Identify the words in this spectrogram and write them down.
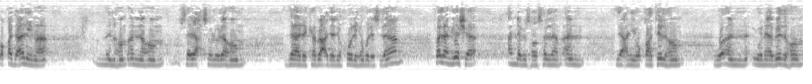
وقد علم منهم أنهم سيحصل لهم ذلك بعد دخولهم الإسلام فلم يشأ النبي صلى الله عليه وسلم أن يعني يقاتلهم وأن ينابذهم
